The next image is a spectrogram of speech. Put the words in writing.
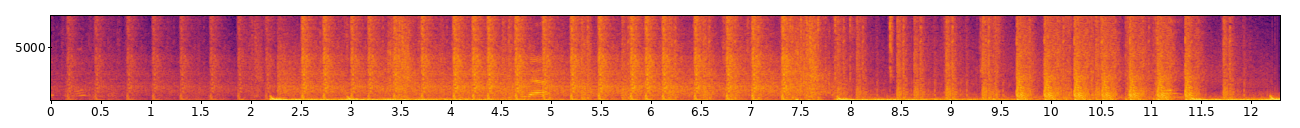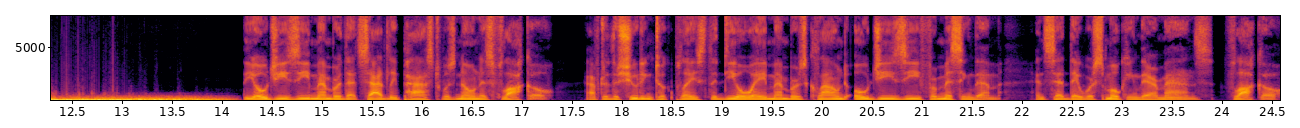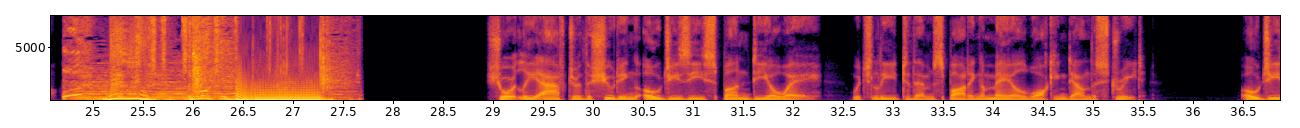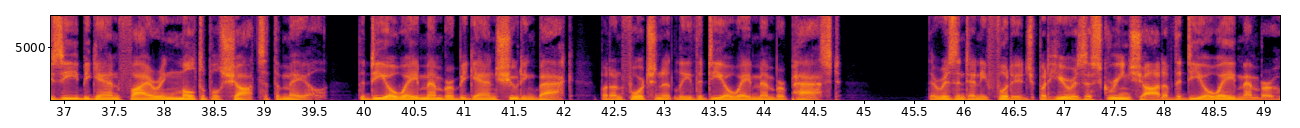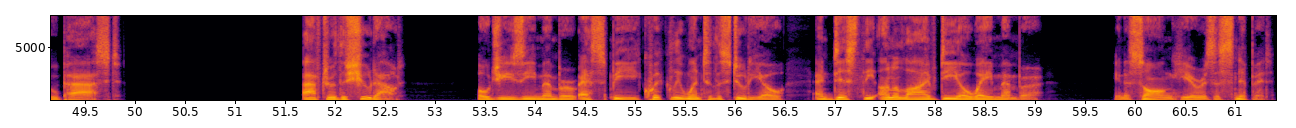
that. The OGZ member that sadly passed was known as Flacco. After the shooting took place, the DOA members clowned OGZ for missing them and said they were smoking their mans, Flacco. Shortly after the shooting, OGZ spun DOA, which led to them spotting a male walking down the street. OGZ began firing multiple shots at the male. The DOA member began shooting back, but unfortunately the DOA member passed. There isn't any footage, but here is a screenshot of the DOA member who passed. After the shootout, OGZ member SB quickly went to the studio and dissed the unalive DOA member. In a song, here is a snippet.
